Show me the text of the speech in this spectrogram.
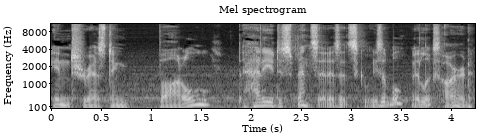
interesting bottle. How do you dispense it? Is it squeezable? It looks hard.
